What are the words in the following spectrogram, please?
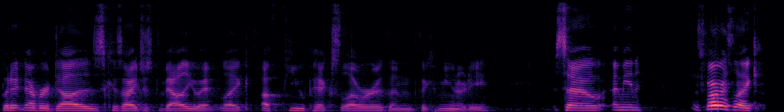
but it never does because I just value it like a few picks lower than the community. So, I mean, as far as like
